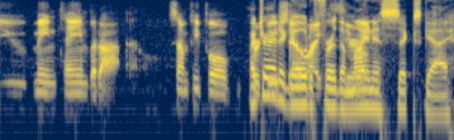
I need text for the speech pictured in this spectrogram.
you maintain, but I, some people. I try to go to like, for the minus six guy.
